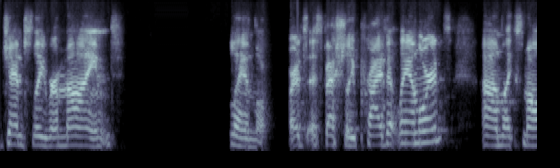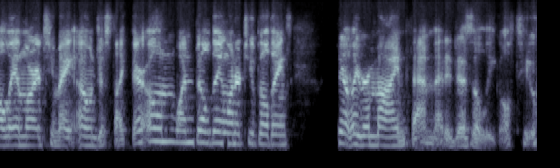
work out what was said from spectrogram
gently remind landlords, especially private landlords, um, like small landlords who might own just like their own one building, one or two buildings, gently remind them that it is illegal to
